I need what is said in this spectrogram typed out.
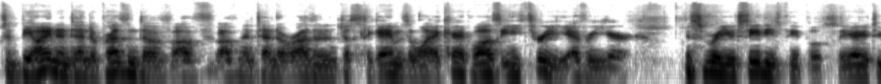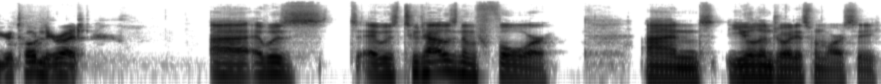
to behind Nintendo, present of, of, of Nintendo, rather than just the games and why I cared was E3 every year. This is where you see these people. So yeah, you're totally right. Uh, it was it was 2004, and you'll enjoy this one, Marcy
